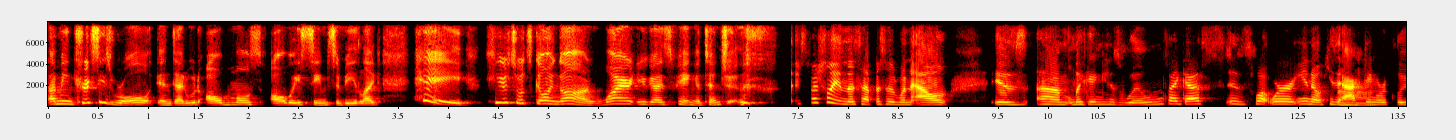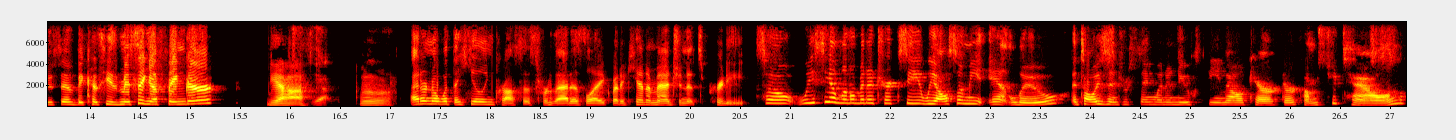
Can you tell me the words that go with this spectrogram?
I mean, Trixie's role in Deadwood almost always seems to be like, hey, here's what's going on. Why aren't you guys paying attention? Especially in this episode when Al is um, licking his wounds, I guess, is what we're, you know, he's Mhm. acting reclusive because he's missing a finger. yeah. Yeah. Ugh. I don't know what the healing process for that is like, but I can't imagine it's pretty. So we see a little bit of Trixie. We also meet Aunt Lou. It's always interesting when a new female character comes to town.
